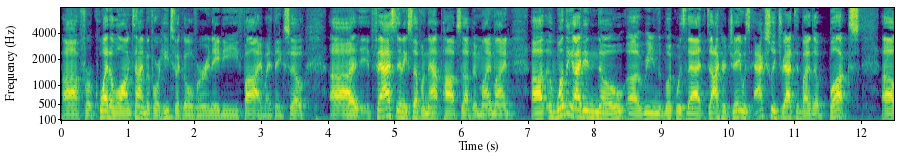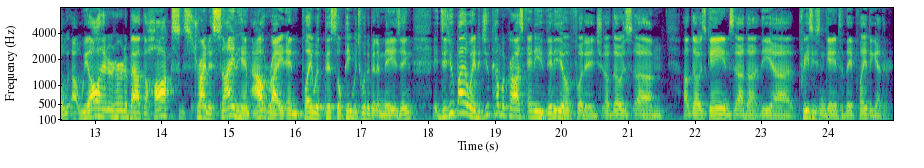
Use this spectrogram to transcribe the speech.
uh, for quite a long time before he took over in '85, I think. So uh, right. fascinating stuff when that pops up in my mind. Uh, one thing I didn't know uh, reading the book was that Dr. J was actually drafted by the Bucks. Uh, we all had heard about the Hawks trying to sign him outright and play with Pistol Pete, which would have been amazing. Did you, by the way, did you come across any video footage of those um, of those games, uh, the the uh, preseason games that they played together?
